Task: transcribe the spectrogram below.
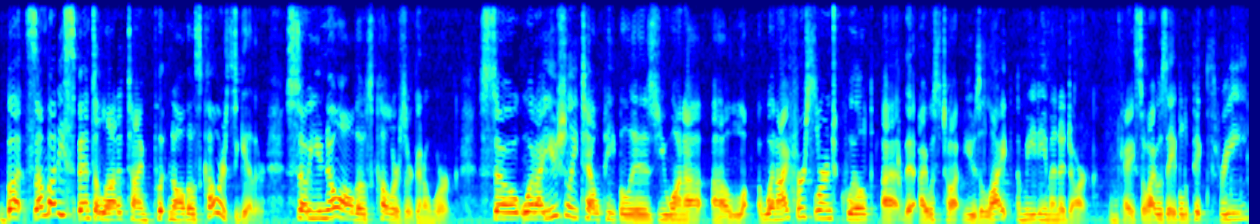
But somebody spent a lot of time putting all those colors together. So you know all those colors are going to work. So what I usually tell people is you want to, uh, when I first learned quilt, uh, that I was taught use a light, a medium, and a dark. Okay, so I was able to pick three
